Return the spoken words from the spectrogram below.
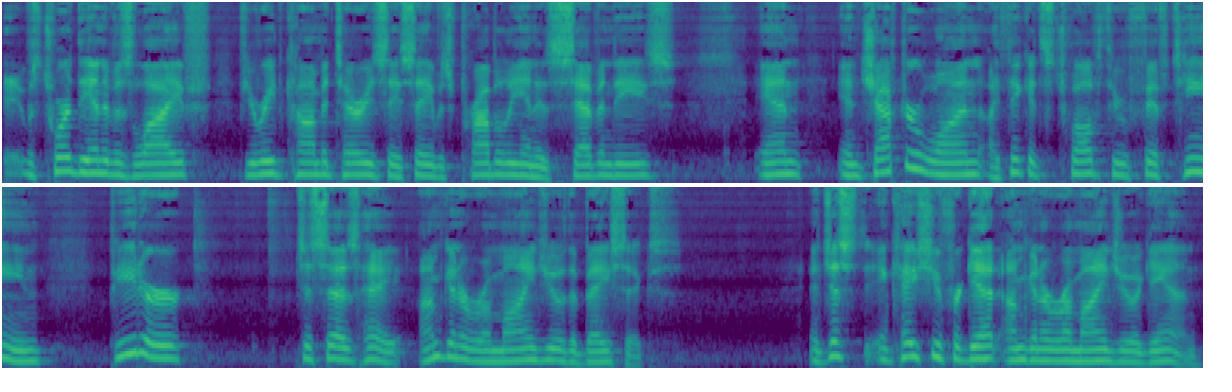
it was toward the end of his life. If you read commentaries, they say he was probably in his 70s. And in chapter 1, I think it's 12 through 15, Peter just says, Hey, I'm going to remind you of the basics. And just in case you forget, I'm going to remind you again.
